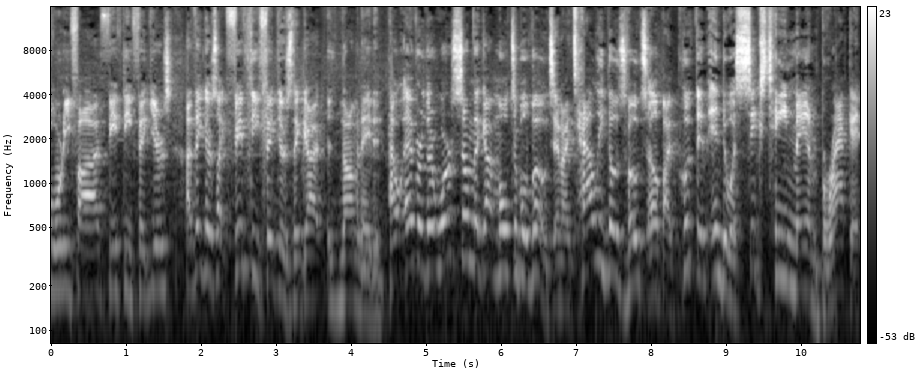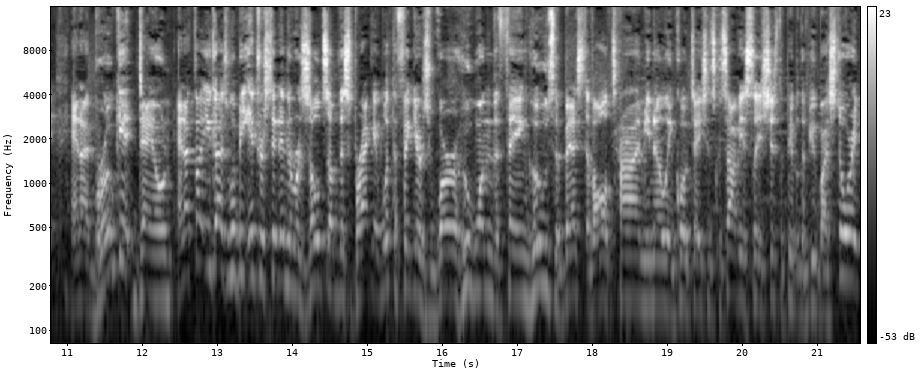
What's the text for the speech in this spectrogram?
45, 50 figures. I think there's like 50 figures that got nominated. However, there were some that got multiple votes, and I tallied those votes up. I put them into a 16-man bracket, and I broke it down, and I thought you guys would be interested in the results of this bracket, what the figures were, who won the thing, who's the best of all time, you know, in quotations, because obviously it's just the people that viewed my story,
